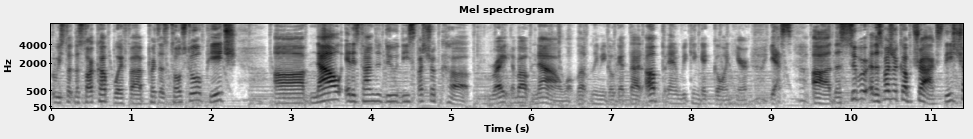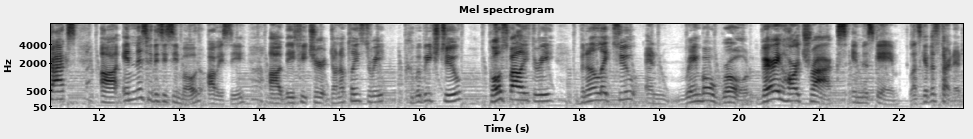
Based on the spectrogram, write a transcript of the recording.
we started the Star Cup with, uh, Princess Toadstool, Peach, uh, now it is time to do the special cup. Right about now. Well, let, let, me go get that up and we can get going here. Yes. Uh, the super, the special cup tracks. These tracks, uh, in this 50cc mode, obviously, uh, they feature Donut Plains 3, Koopa Beach 2, Ghost Valley 3, Vanilla Lake 2, and Rainbow Road. Very hard tracks in this game. Let's get this started.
